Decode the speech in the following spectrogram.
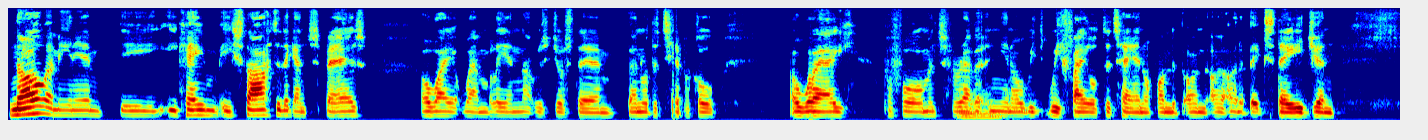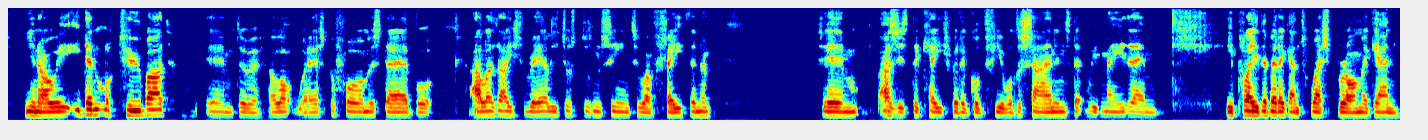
No, I mean um, he he came he started against Spurs away at Wembley, and that was just um, another typical away performance for Everton. Mm. You know, we we failed to turn up on the on on a big stage, and you know he, he didn't look too bad. Um, there were a lot worse performers there, but Allardyce really just doesn't seem to have faith in him. Um, as is the case with a good few other signings that we've made. Um, he played a bit against West Brom again,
